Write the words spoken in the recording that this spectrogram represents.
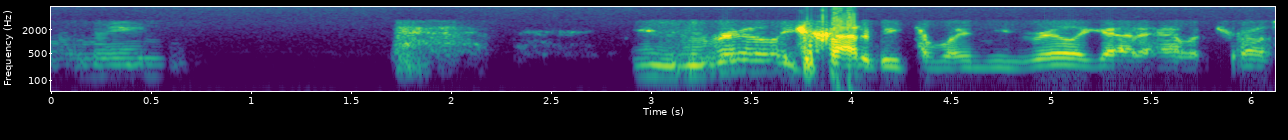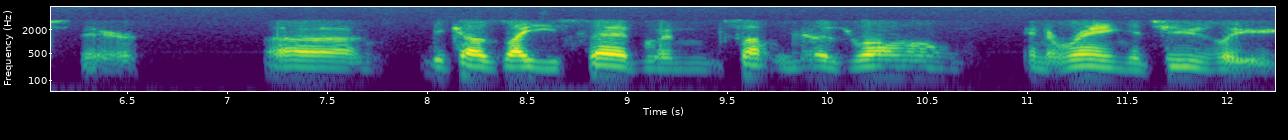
I mean, you really got to be and you really got to have a trust there, uh, because like you said, when something goes wrong in the ring, it's usually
